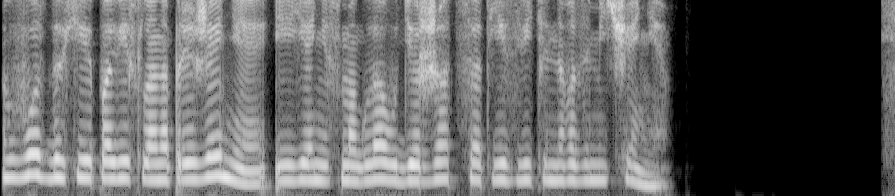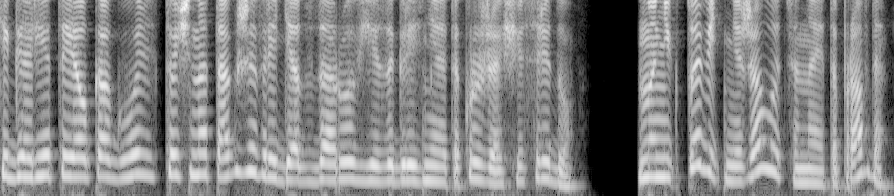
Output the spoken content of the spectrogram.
В воздухе повисло напряжение, и я не смогла удержаться от язвительного замечания. Сигареты и алкоголь точно так же вредят здоровью и загрязняют окружающую среду. Но никто ведь не жалуется на это, правда?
